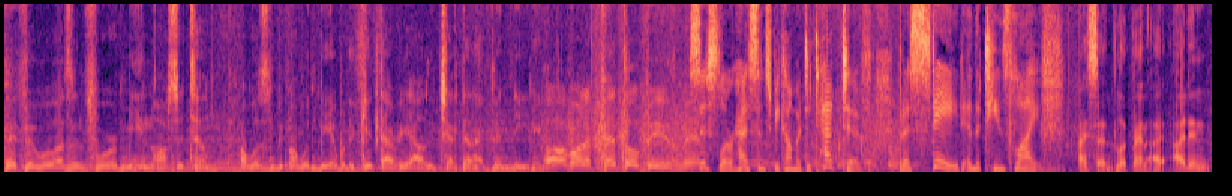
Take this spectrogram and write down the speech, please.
If it wasn't for meeting Officer Tim, I wasn't, I wouldn't be able to get that reality check that I've been needing. Oh, I'm on a pinto beans, man. Sisler has since become a detective, but has stayed in the teen's life. I said, look, man, I, I didn't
